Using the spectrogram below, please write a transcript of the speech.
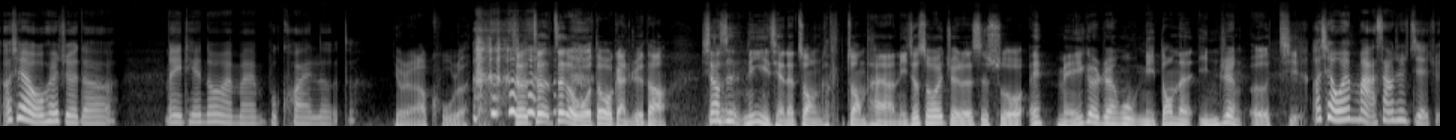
而且我会觉得每天都蛮蛮不快乐的。有人要哭了，这这这个我都有感觉到。像是你以前的状状态啊，你就是会觉得是说，哎，每一个任务你都能迎刃而解，而且我会马上去解决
